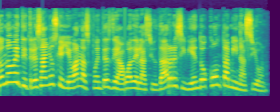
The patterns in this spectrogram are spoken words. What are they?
Son 93 años que llevan las fuentes de agua de la ciudad recibiendo contaminación.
